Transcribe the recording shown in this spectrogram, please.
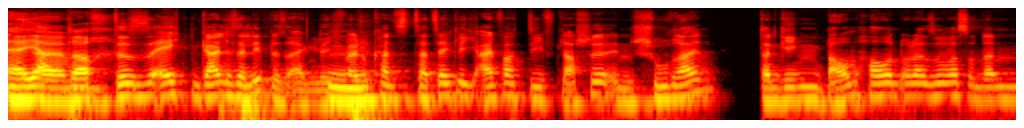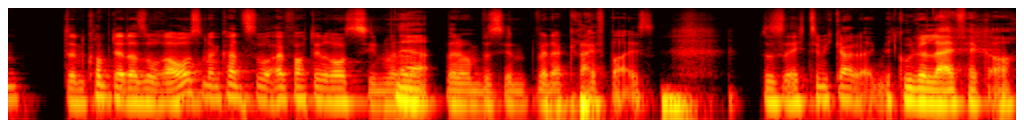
Äh, ja, Ähm, doch. Das ist echt ein geiles Erlebnis eigentlich, Mhm. weil du kannst tatsächlich einfach die Flasche in einen Schuh rein, dann gegen einen Baum hauen oder sowas und dann, dann kommt der da so raus und dann kannst du einfach den rausziehen, wenn, Ja. er, wenn er ein bisschen, wenn er greifbar ist. Das ist echt ziemlich geil eigentlich. Guter Lifehack auch.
